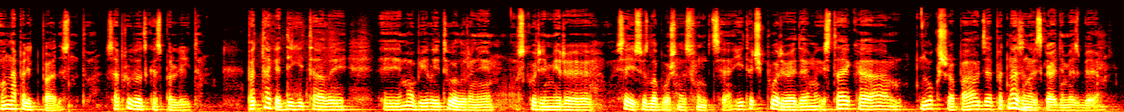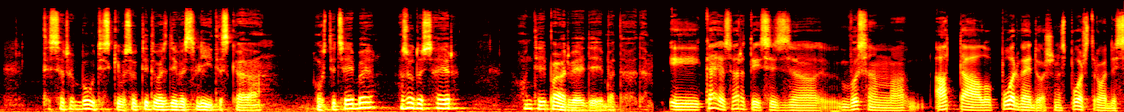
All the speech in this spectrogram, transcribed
un nepalikt pēdas no to, saprotot, kas par lītu. Pat tagad digitāli e, mobīlī tolruņi, uz kuriem ir e, sejas uzlabošanas funkcija, īpaši porveidēm, es tā, ka nokušo paudzē pat nezināju, kādi mēs bijām. Tas ir būtiski, uzsūt tos divas lītes, kā uzticībai zudusai ir un tie pārveidība tāda. I, kā jūs varat iz uh, visam uh, attālu porveidošanas porstrodis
